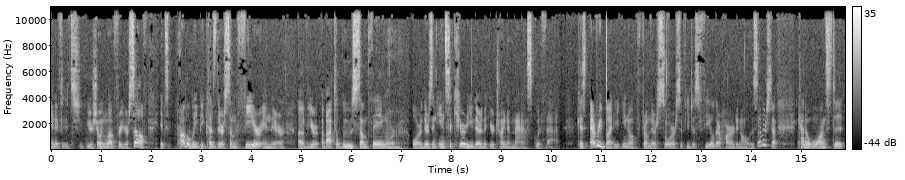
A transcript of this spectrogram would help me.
and if it's you're showing love for yourself it's probably because there's some fear in there of you're about to lose something or mm-hmm. or there's an insecurity there that you're trying to mask with that because everybody you know from their source if you just feel their heart and all this other stuff kind of wants to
